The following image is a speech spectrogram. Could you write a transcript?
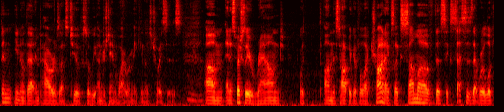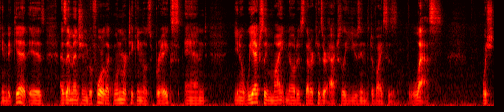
then you know that empowers us too, so we understand why we're making those choices. Yeah. Um, and especially around on this topic of electronics, like some of the successes that we're looking to get is, as I mentioned before, like when we're taking those breaks and you know we actually might notice that our kids are actually using the devices less which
